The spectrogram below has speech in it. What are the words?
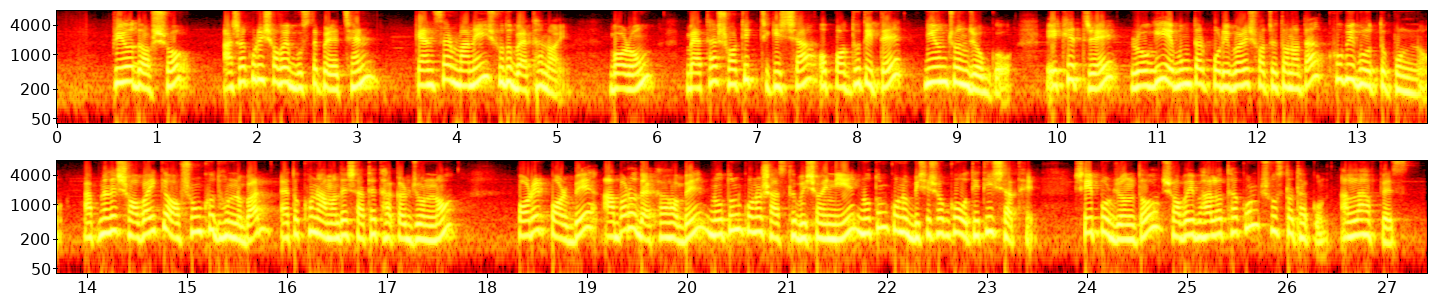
প্রিয় দর্শক, আশা করি সবাই বুঝতে পেরেছেন, ক্যান্সার মানেই শুধু ব্যথা নয়, বরং ব্যথার সঠিক চিকিৎসা ও পদ্ধতিতে নিয়ন্ত্রণযোগ্য। এক্ষেত্রে রোগী এবং তার পরিবারের সচেতনতা খুবই গুরুত্বপূর্ণ। আপনাদের সবাইকে অসংখ্য ধন্যবাদ এতক্ষণ আমাদের সাথে থাকার জন্য। পরের পর্বে আবারও দেখা হবে নতুন কোনো স্বাস্থ্য বিষয় নিয়ে, নতুন কোনো বিশেষজ্ঞ অতিথির সাথে। সেই পর্যন্ত সবাই ভালো থাকুন, সুস্থ থাকুন। আল্লাহ হাফেজ।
